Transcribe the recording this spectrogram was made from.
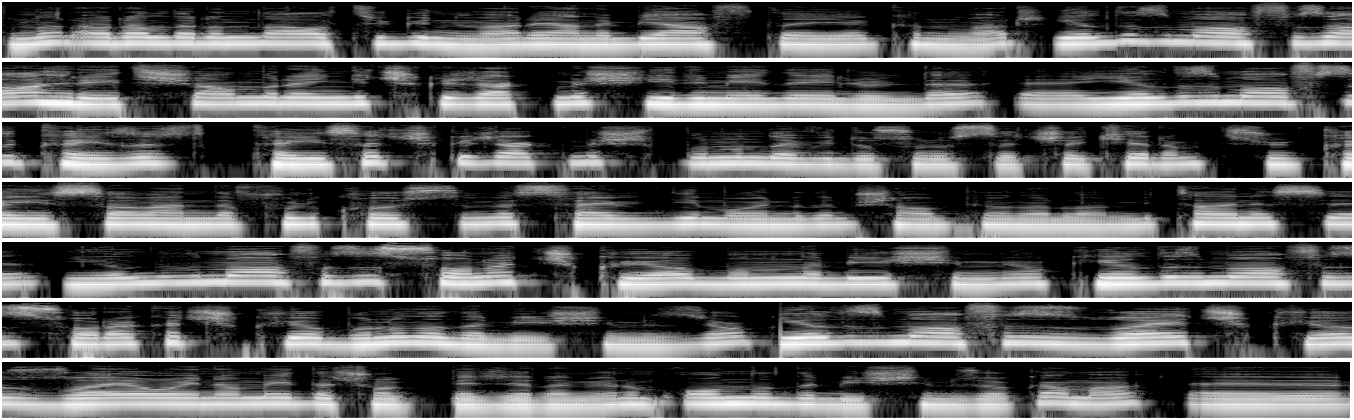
bunlar. Aralarında 6 gün var yani bir haftaya yakın var. Yıldız Muhafızı Ahire İhtişamlı rengi çıkacakmış 27 Eylül'de. Ee, Yıldız Muhafızı Kayısa, Kayısa çıkacakmış. Bunun da videosunu size çekerim. Çünkü Kayısa bende full kostüm ve sevdiğim oynadığım şampiyonlardan bir tanesi. Yıldız Muhafızı Sona çıkıyor. Bununla bir işim yok. Yıldız Muhafızı Soraka çıkıyor. Bununla da bir işimiz yok. Yıldız Muhafızı Zoe çıkıyor. Zoe oynamayı da çok beceremiyorum. Onunla da bir işimiz yok ama e,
